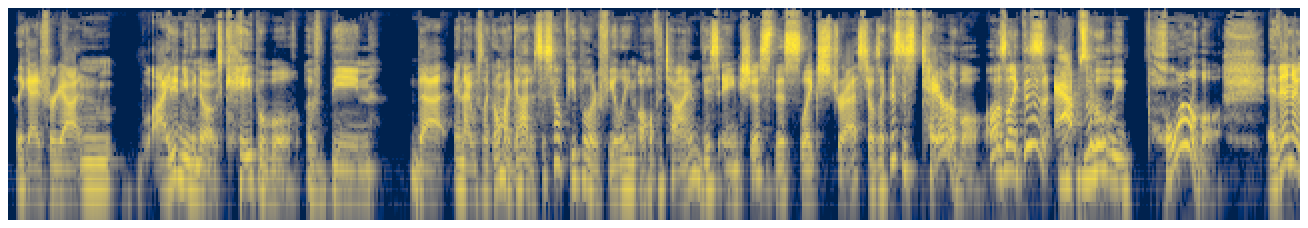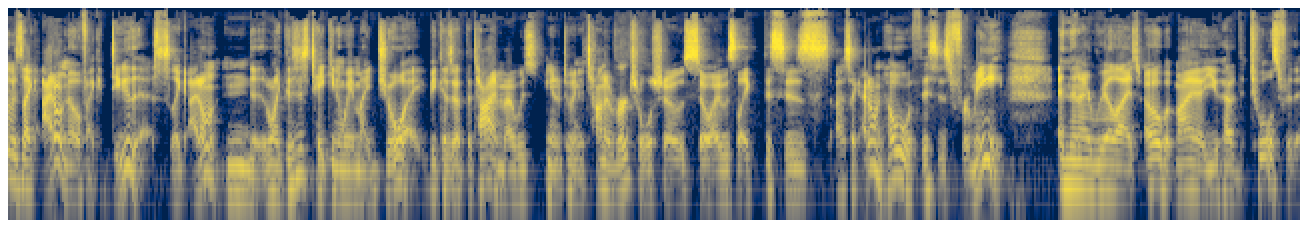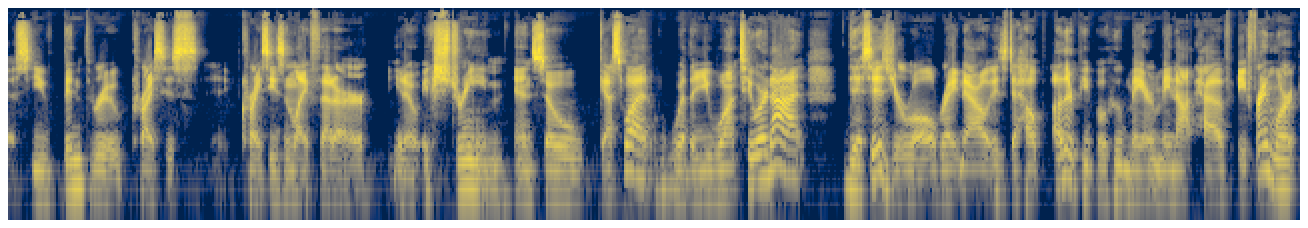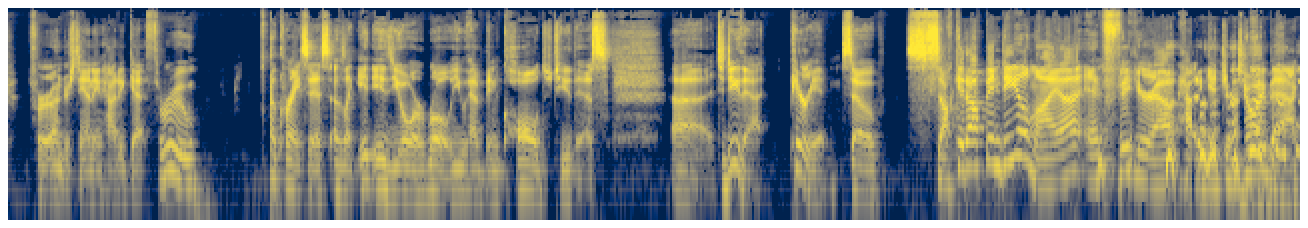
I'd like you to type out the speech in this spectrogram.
Like I'd forgotten, I didn't even know I was capable of being that and i was like oh my god is this how people are feeling all the time? This anxious this like stressed? I was like this is terrible. I was like this is mm-hmm. absolutely horrible. And then i was like i don't know if i could do this. Like i don't like this is taking away my joy. Because at the time i was you know doing a ton of virtual shows so i was like this is i was like i don't know if this is for me. And then i realized oh but maya you have the tools for this. You've been through crisis crises in life that are you know extreme. And so guess what? Whether you want to or not this is your role right now is to help other people who may or may not have a framework for understanding how to get through a crisis i was like it is your role. You have been called to this uh, to do that period. So suck it up and deal maya and figure out how to get your joy back.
